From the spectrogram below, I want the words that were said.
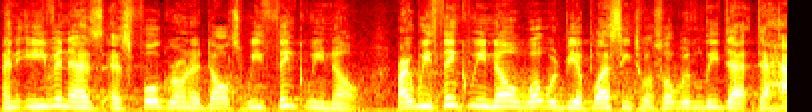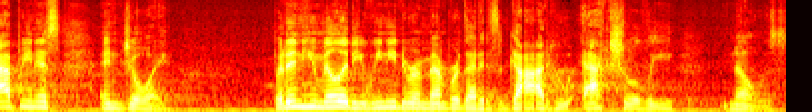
And even as, as full grown adults, we think we know, right? We think we know what would be a blessing to us, what would lead to, to happiness and joy. But in humility, we need to remember that it's God who actually knows,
